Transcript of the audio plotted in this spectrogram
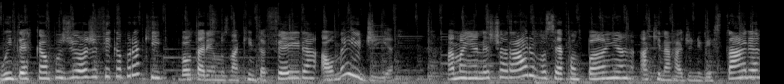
O Intercampus de hoje fica por aqui. Voltaremos na quinta-feira, ao meio-dia. Amanhã, neste horário, você acompanha, aqui na Rádio Universitária,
